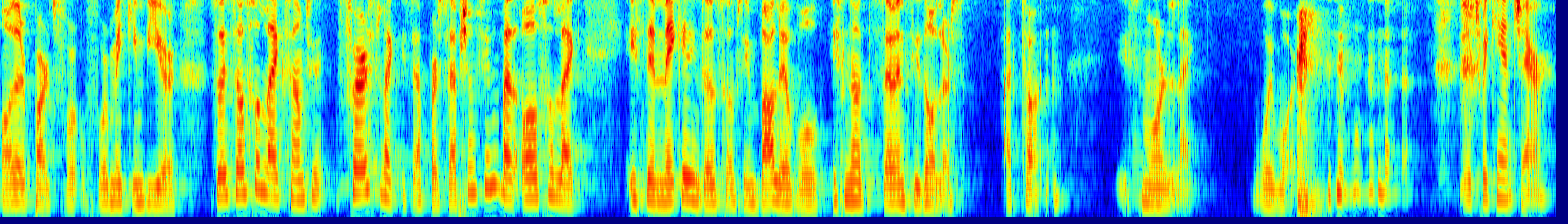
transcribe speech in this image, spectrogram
other parts for, for making beer. So it's also like something, first, like it's a perception thing, but also like if they make it into something valuable, it's not $70 a ton. It's more like way more. which we can't share.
